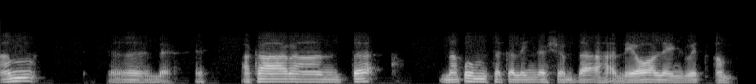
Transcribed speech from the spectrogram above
am, uh, akarant napumsakalinga shabdaah they all end with am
